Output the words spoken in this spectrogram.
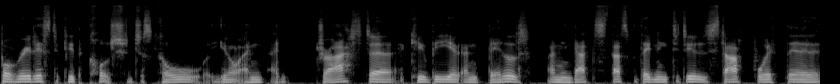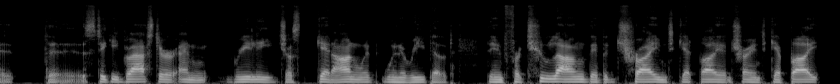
but realistically, the Colts should just go, you know, and, and draft a, a QB and, and, build. I mean, that's that's what they need to do. Stop with the the sticky blaster and really just get on with with a rebuild. Then for too long they've been trying to get by and trying to get by,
